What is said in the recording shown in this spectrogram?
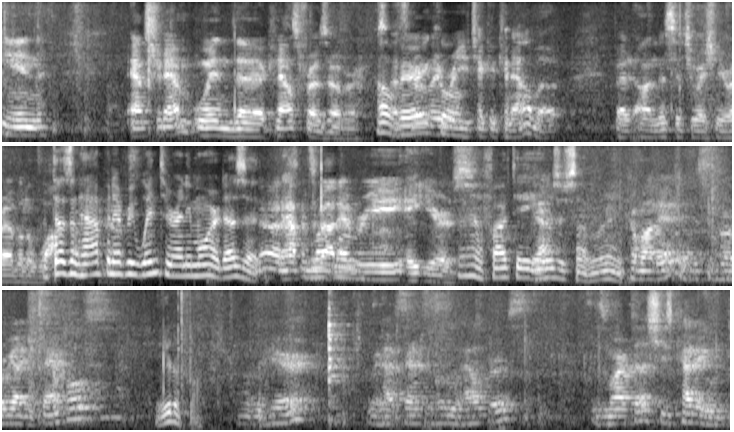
in Amsterdam when the canals froze over. Oh, so that's very normally where you take a canal boat. But on this situation, you're able to walk. It doesn't happen every winter anymore, does it? No, it happens It's a lot about more- every eight years. Yeah, five to eight Yeah. years or something, right? Come on in. and This is where we have the samples. Beautiful. Over here, we have Santa's little helpers. This is Marta. She's cutting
